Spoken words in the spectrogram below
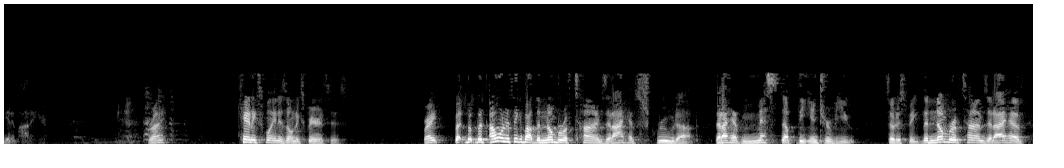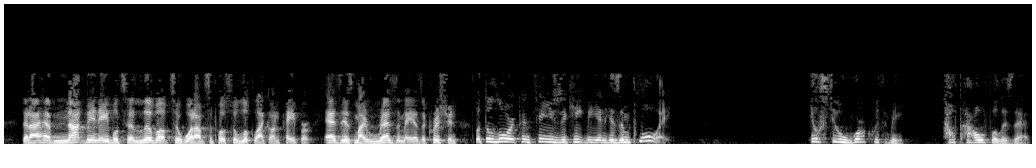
Get him out of here. Right? Can't explain his own experiences. Right? But, but, but I want to think about the number of times that I have screwed up, that I have messed up the interview, so to speak. The number of times that I have that I have not been able to live up to what I'm supposed to look like on paper, as is my resume as a Christian, but the Lord continues to keep me in His employ. He'll still work with me. How powerful is that?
